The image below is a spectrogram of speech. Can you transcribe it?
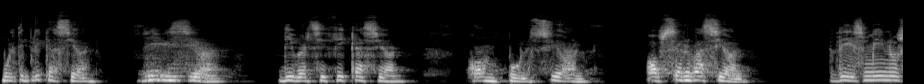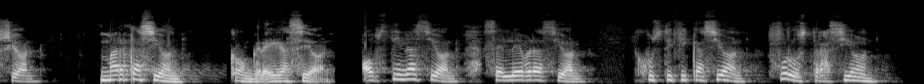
multiplicación, división, diversificación, compulsión, observación, disminución, marcación, congregación, obstinación, celebración, justificación, frustración,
